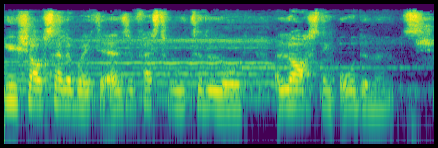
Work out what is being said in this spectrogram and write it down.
you shall celebrate it as a festival to the Lord, a lasting ordinance.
